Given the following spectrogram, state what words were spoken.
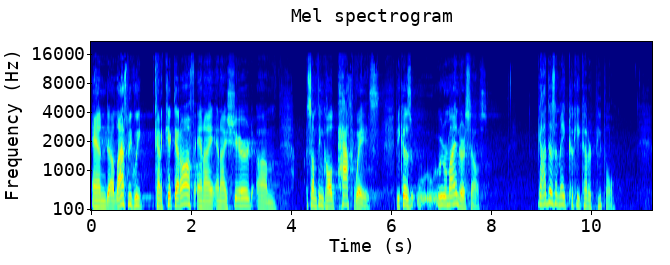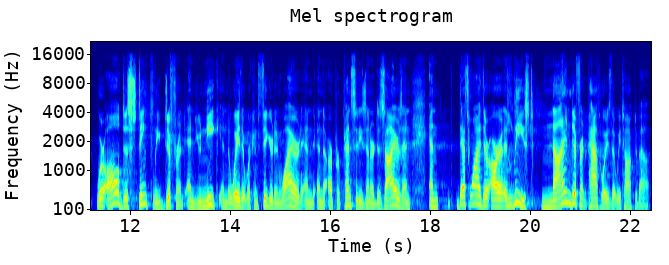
And uh, last week, we kind of kicked that off, and I, and I shared um, something called pathways. Because we remind ourselves God doesn't make cookie cutter people. We're all distinctly different and unique in the way that we're configured and wired and, and our propensities and our desires. And, and that's why there are at least nine different pathways that we talked about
